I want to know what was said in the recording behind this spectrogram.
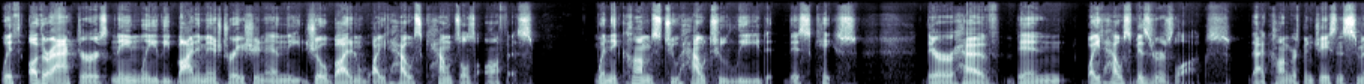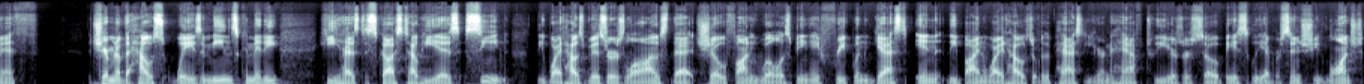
with other actors, namely the Biden administration and the Joe Biden White House counsel's office, when it comes to how to lead this case. There have been White House visitors logs that Congressman Jason Smith, the chairman of the House Ways and Means Committee, he has discussed how he has seen the White House visitors logs that show Fani Willis being a frequent guest in the Biden White House over the past year and a half, two years or so, basically ever since she launched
